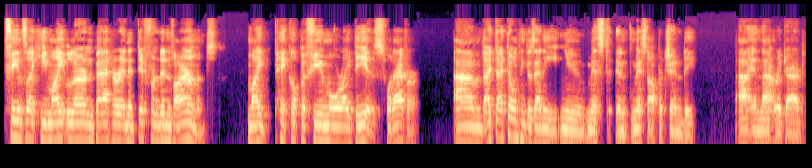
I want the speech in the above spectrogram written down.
feels like he might learn better in a different environment, might pick up a few more ideas, whatever. Um, I, I, don't think there's any new missed missed opportunity uh, in that regard.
